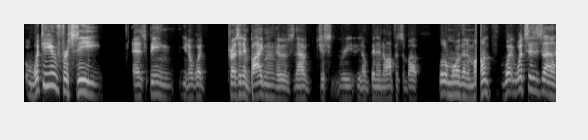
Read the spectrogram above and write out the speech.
what do you foresee as being, you know, what President Biden, who's now just, re, you know, been in office about a little more than a month, what, what's his, uh,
